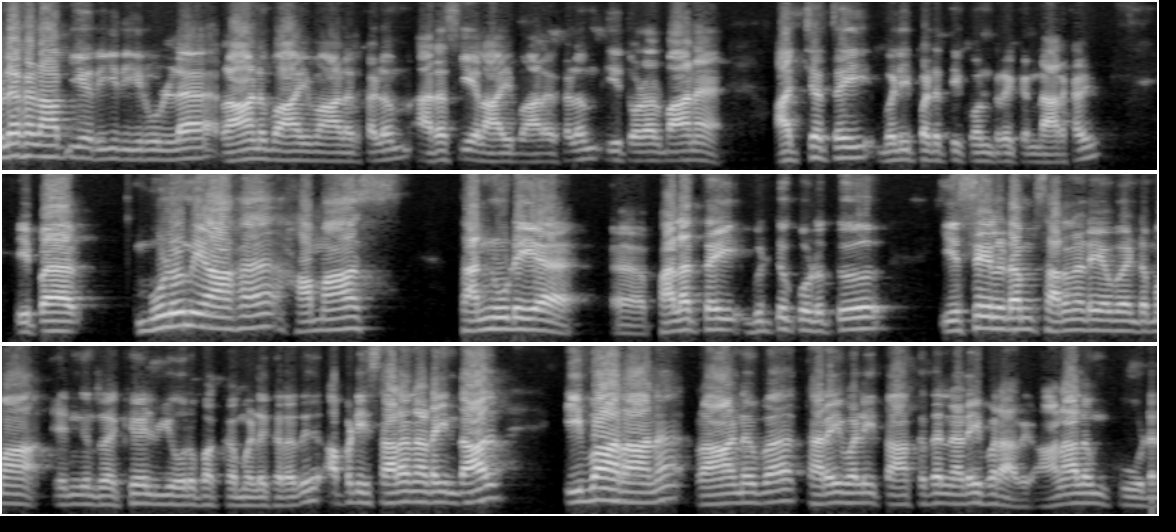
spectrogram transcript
உலகளாவிய ரீதியில் உள்ள இராணுவ ஆய்வாளர்களும் அரசியல் ஆய்வாளர்களும் இது தொடர்பான அச்சத்தை வெளிப்படுத்தி கொண்டிருக்கின்றார்கள். இப்ப முழுமையாக ஹமாஸ் தன்னுடைய பலத்தை விட்டு கொடுத்து இஸ்ரேலிடம் சரணடைய வேண்டுமா என்கின்ற கேள்வி ஒரு பக்கம் எழுகிறது. அப்படி சரணடைந்தால் இவ்வாறான இராணுவ தரைவழி தாக்குதல் நடைபெறாது. ஆனாலும் கூட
